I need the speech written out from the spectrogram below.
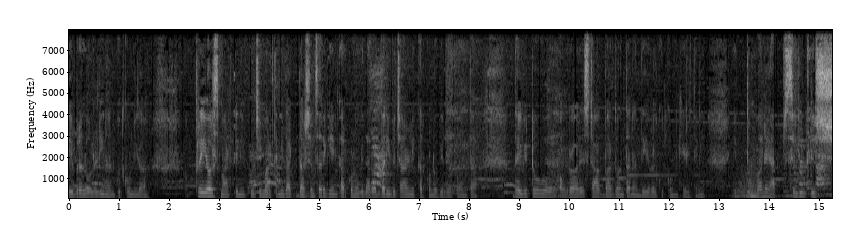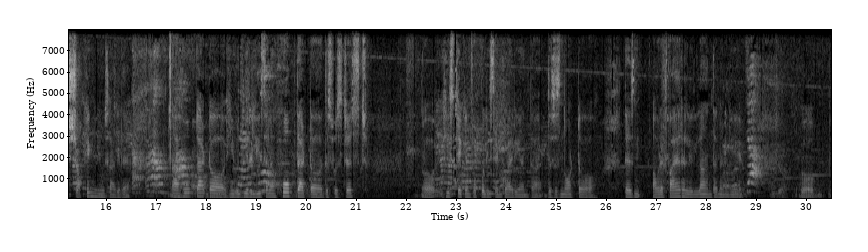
ದೇವರಲ್ಲಿ ಆಲ್ರೆಡಿ ನಾನು ಕೂತ್ಕೊಂಡೀಗ ಪ್ರೇಯರ್ಸ್ ಮಾಡ್ತೀನಿ, ಪೂಜೆ ಮಾಡ್ತೀನಿ. ದಟ್ ದರ್ಶನ್ ಸರಿಗೆ ಏನು ಕರ್ಕೊಂಡು ಹೋಗಿದ್ದಾರೆ ಅದು ಬರೀ ವಿಚಾರಣೆಗೆ ಕರ್ಕೊಂಡು ಹೋಗಿರಬೇಕು ಅಂತ. ದಯವಿಟ್ಟು ಅವರು ಅರೆಸ್ಟ್ ಆಗಬಾರ್ದು ಅಂತ ನಾನು ದೇವರಲ್ಲಿ ಕೂತ್ಕೊಂಡು ಕೇಳ್ತೀನಿ. ಇದು ತುಂಬಾ ಅಬ್ಸಲ್ಯೂಟ್ಲಿ ಶಾಕಿಂಗ್ ನ್ಯೂಸ್ ಆಗಿದೆ. I hope that he will be release and I hope that this was just he's taken for police enquiry ಅಂತ. ದಿಸ್ ಇಸ್ ನಾಟ್ ದಸ್ ಅವ್ರ ಎಫ್ ಐ ಆರಲ್ಲಿ ಇಲ್ಲ ಅಂತ ನನಗೆ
